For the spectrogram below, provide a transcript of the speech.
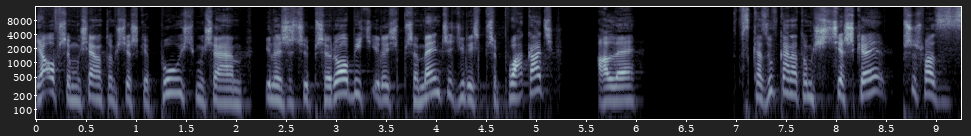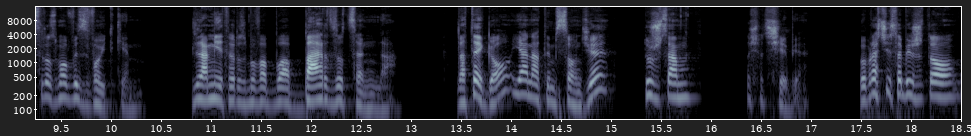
Ja owszem, musiałem tą ścieżkę pójść, musiałem ileś rzeczy przerobić, ileś przemęczyć, ileś przepłakać, ale wskazówka na tą ścieżkę przyszła z rozmowy z Wojtkiem. Dla mnie ta rozmowa była bardzo cenna. Dlatego ja na tym sądzie dorzucam coś od siebie. Wyobraźcie sobie, że to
